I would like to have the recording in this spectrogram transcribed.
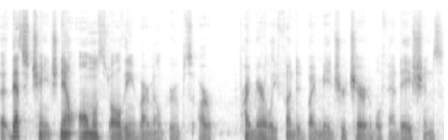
Uh, that's changed. Now, almost all the environmental groups are primarily funded by major charitable foundations.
